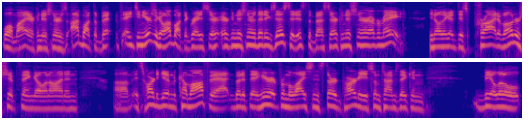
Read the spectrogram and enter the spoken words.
well, my air conditioners, I bought the, be- 18 years ago, I bought the greatest air, air conditioner that existed. It's the best air conditioner ever made. You know, they got this pride of ownership thing going on. And, um, it's hard to get them to come off of that. But if they hear it from a licensed third party, sometimes they can be a little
